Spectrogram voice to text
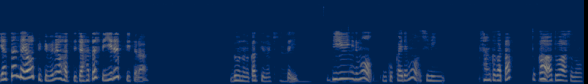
やったんだよって言って胸を張って、じゃあ果たして言えるって言ったら、どうなのかっていうのは聞きたい。っていう意味でも、その国会でも市民参加型とか、あとはその、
